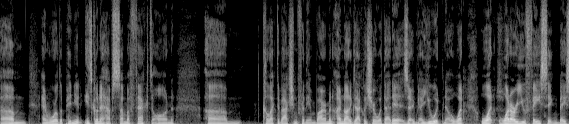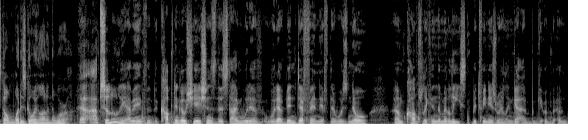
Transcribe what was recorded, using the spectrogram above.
um, and world opinion is going to have some effect on. Um, collective action for the environment. I'm not exactly sure what that is. I mean, you would know. What what what are you facing based on what is going on in the world? Yeah, absolutely. I mean, the COP negotiations this time would have would have been different if there was no um, conflict in the Middle East between Israel and Ga- um,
